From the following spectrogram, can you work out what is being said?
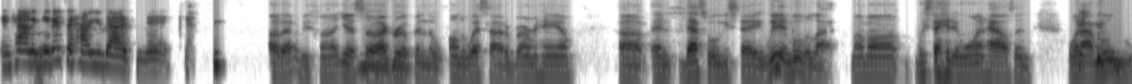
and kind of get into how you guys met. oh, that'll be fun. Yeah, so mm-hmm. I grew mm-hmm. up in the on the west side of Birmingham. Uh, and that's where we stayed. We didn't move a lot. My mom, we stayed in one house, and when I moved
